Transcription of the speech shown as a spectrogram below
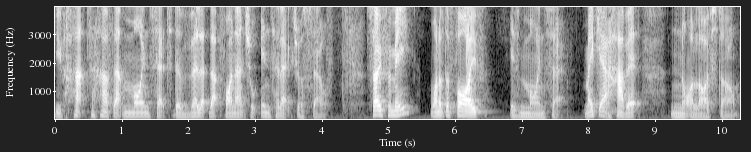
you've had to have that mindset to develop that financial intellect yourself. So for me, one of the five is mindset. Make it a habit, not a lifestyle.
